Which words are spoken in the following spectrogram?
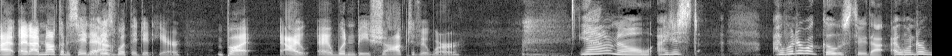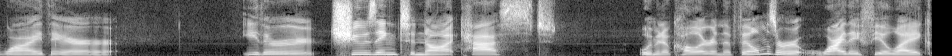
I, and I'm not going to say that is Yeah. what they did here, but I I wouldn't be shocked if it were. Yeah, I don't know. I just I wonder what goes through that. I wonder why they're either choosing to not cast women of color in the films or why they feel like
